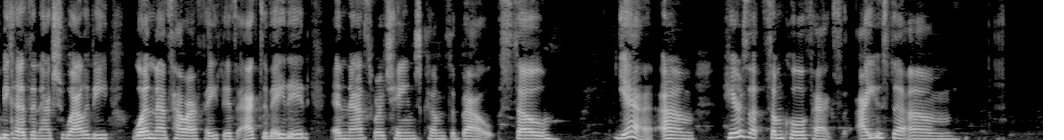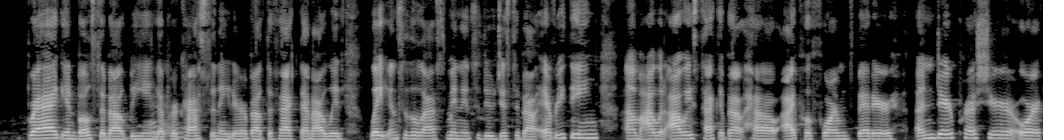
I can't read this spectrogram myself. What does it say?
Because in actuality, one, that's how our faith is activated, and that's where change comes about. So, yeah, um, here's a, some cool facts. I used to um brag and boast about being a procrastinator, about the fact that I would wait until the last minute to do just about everything. Um, I would always talk about how I performed better under pressure or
